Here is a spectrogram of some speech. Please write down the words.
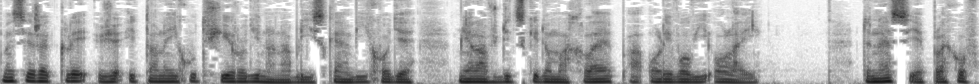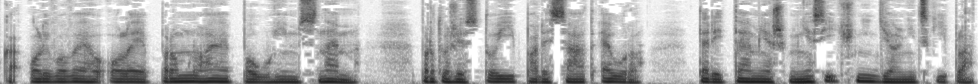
jsme si řekli, že i ta nejchudší rodina na Blízkém východě měla vždycky doma chléb a olivový olej. Dnes je plechovka olivového oleje pro mnohé pouhým snem, protože stojí 50 euro, tedy téměř měsíční dělnický plat.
